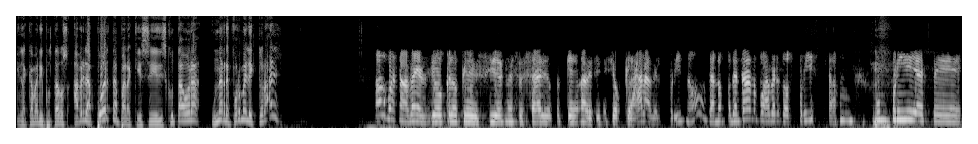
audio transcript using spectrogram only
en la Cámara de Diputados, abre la puerta para que se discuta ahora una reforma electoral. No, bueno, a ver, yo creo que sí es necesario que haya una definición clara del PRI, ¿no? O sea, no, de entrada no puede haber dos PRI, un, un PRI este,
